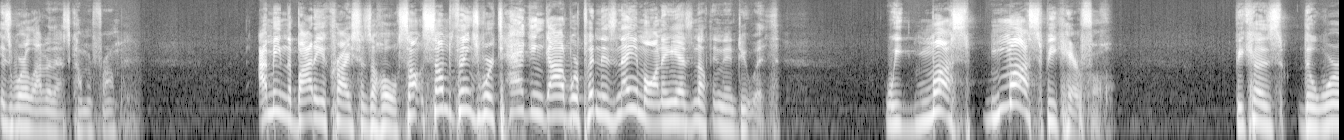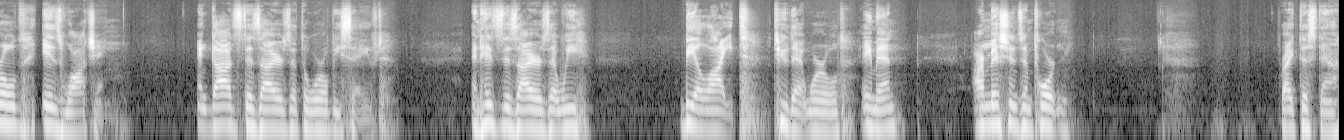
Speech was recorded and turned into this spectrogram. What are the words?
is where a lot of that's coming from. I mean, the body of Christ as a whole. Some, some things we're tagging God, we're putting his name on, and he has nothing to do with. We must, must be careful because the world is watching. And God's desires that the world be saved. And his desires that we be a light to that world. Amen. Our mission's important. Write this down.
